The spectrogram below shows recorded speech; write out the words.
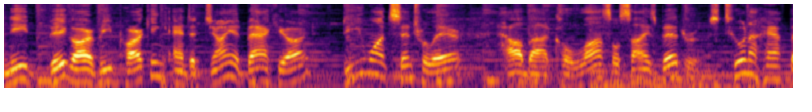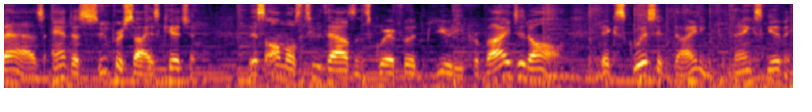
Need big RV parking and a giant backyard? Do you want central air? How about colossal sized bedrooms, two and a half baths, and a supersized kitchen? This almost 2,000 square foot beauty provides it all exquisite dining for Thanksgiving,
